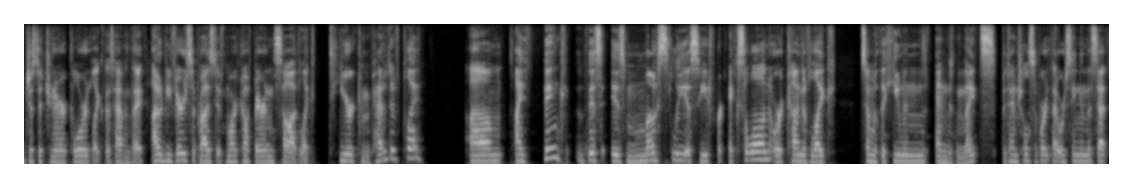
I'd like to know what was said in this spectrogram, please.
just a generic lord like this, haven't they? I would be very surprised if Markov Baron saw like tier competitive play. Um, I think this is mostly a seed for Ixalan or kind of like some of the humans and knights potential support that we're seeing in the set.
